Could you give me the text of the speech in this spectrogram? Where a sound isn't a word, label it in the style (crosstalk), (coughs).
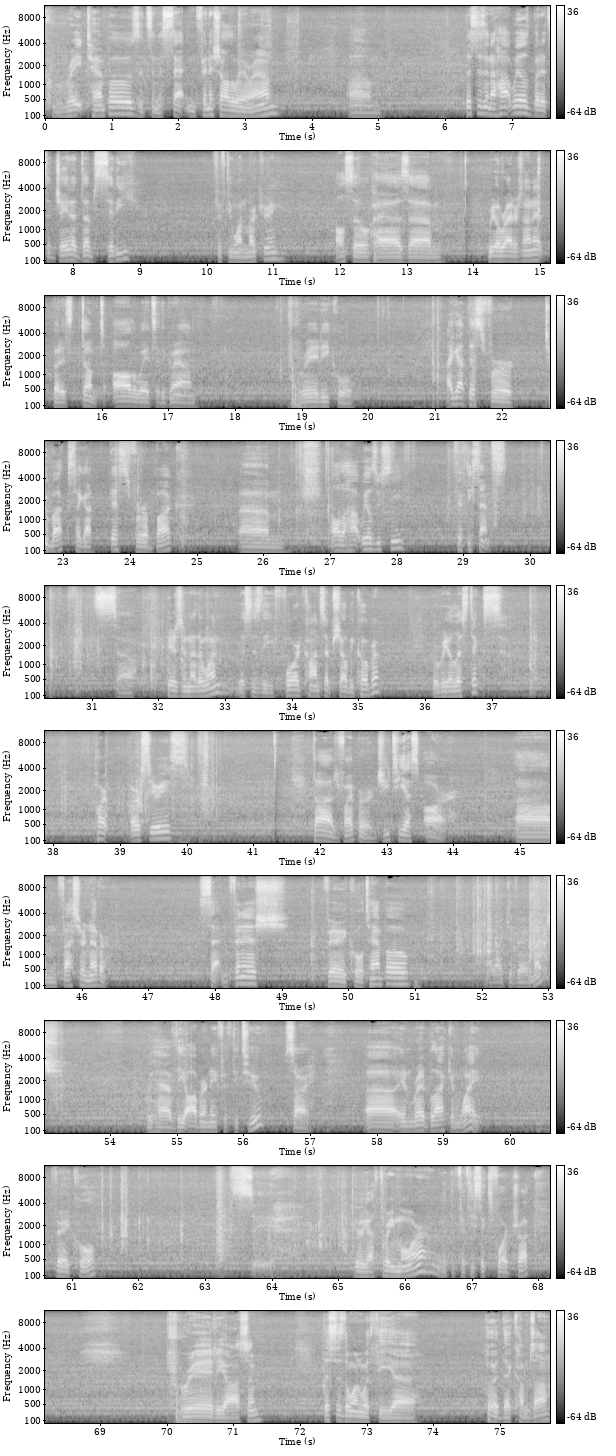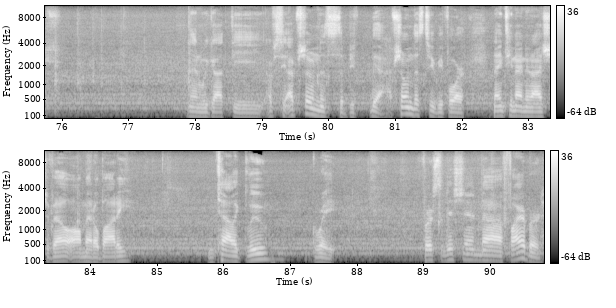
Great tampos. It's in a satin finish all the way around. Um, this isn't a Hot Wheels, but it's a Jada Dub City 51 Mercury also has um, Real Riders on it but it's dumped all the way to the ground. Pretty cool. I got this for two bucks. I got this for a buck. Um, all the Hot Wheels you see 50 cents. So here's another one. This is the Ford Concept Shelby Cobra. The Realistics part R series. Dodge Viper GTS-R. Um, faster than ever. Satin finish. Very cool tampo. I like it very much. We have the Auburn 852. Sorry. Uh, in red, black, and white. Very cool. Let's see. Here we got three more. We got the 56 Ford truck. Pretty awesome. This is the one with the uh, hood that comes off. And we got the I've seen I've shown this to be, yeah I've shown this to you before. 1999 Chevelle all metal body. Metallic blue great. First edition uh, Firebird.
